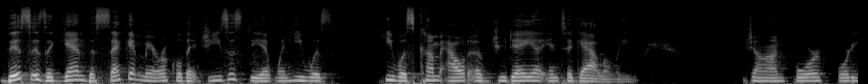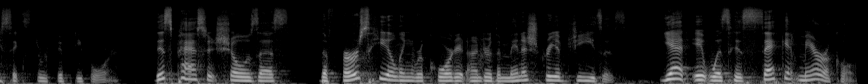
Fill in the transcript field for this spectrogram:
This is again the second miracle that Jesus did when he was he was come out of Judea into Galilee. John 4, 46 through 54. This passage shows us the first healing recorded under the ministry of Jesus, yet it was his second miracle.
